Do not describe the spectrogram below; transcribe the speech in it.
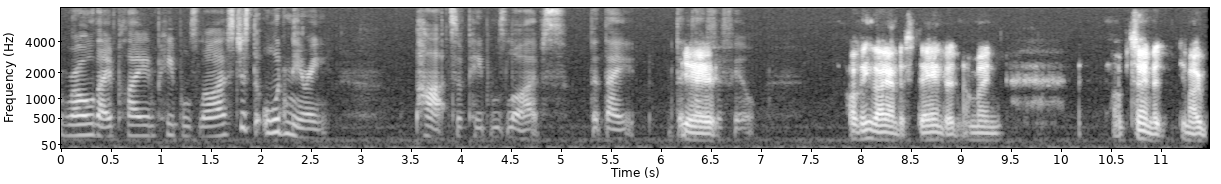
role they play in people's lives, just the ordinary parts of people's lives that they that Yeah. they fulfil? I think they understand it. I mean, I've seen it, you know,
